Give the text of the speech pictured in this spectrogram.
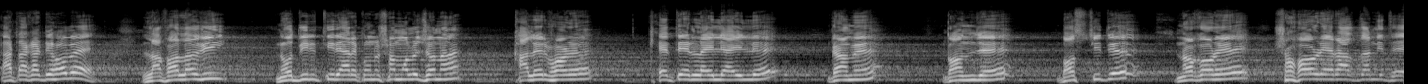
কাটাকাটি হবে? লাফালাফি? নদীর তীরে আর কোনো সমালোচনা? খালের ভরে? ক্ষেতের লাইলে আইলে? গ্রামে, গঞ্জে বস্তিতে নগরে, শহরে, রাজধানীতে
